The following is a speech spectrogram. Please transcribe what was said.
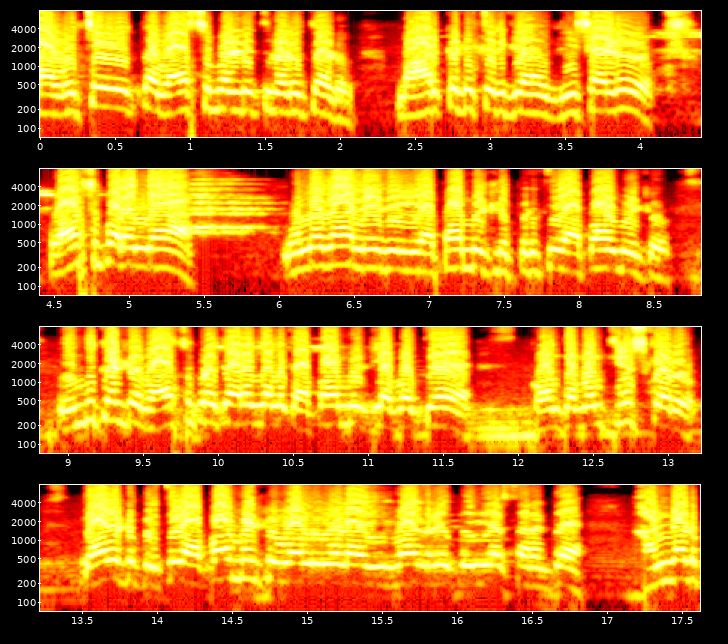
ఆ వచ్చే వాస్తు పండితుని అడుగుతాడు మార్కెట్ తిరిగి గీశాడు వాస్తుపరంగా ఉన్నదా లేదు ఈ అపాయింట్మెంట్లు? ప్రతి అపాయింట్మెంట్ ఎందుకంటే వాస్తు ప్రకారం కనుక అపాయింట్మెంట్ లేకపోతే కొంతమంది తీసుకోరు. కాబట్టి ప్రతి అపాయింట్మెంట్ వాళ్ళు కూడా ఇవాళ రేపు ఏం చేస్తారంటే హండ్రెడ్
